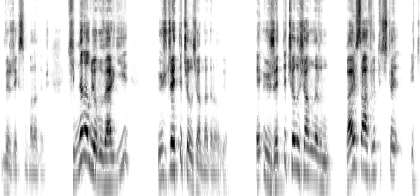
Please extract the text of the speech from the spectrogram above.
vereceksin bana demiş. Kimden alıyor bu vergiyi? Ücretli çalışanlardan alıyor. E, ücretli çalışanların gayri safi yurt içte iç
